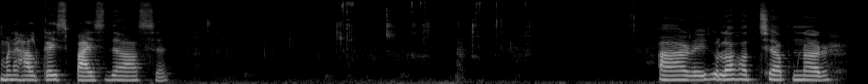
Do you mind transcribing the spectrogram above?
মানে হালকা স্পাইস দেওয়া আছে। আর এগুলো হচ্ছে আপনার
